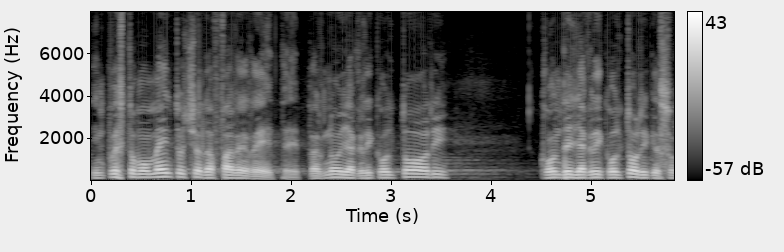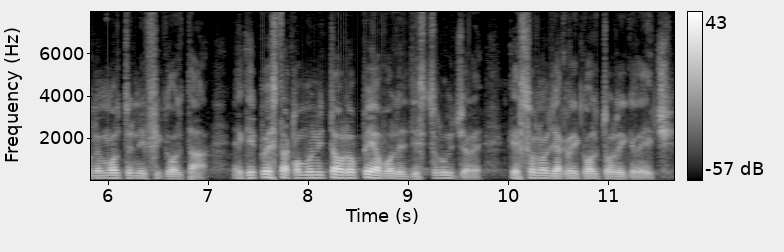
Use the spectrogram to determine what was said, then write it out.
in questo momento c'è da fare rete per noi agricoltori, con degli agricoltori che sono molto in difficoltà e che questa comunità europea vuole distruggere, che sono gli agricoltori greci.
